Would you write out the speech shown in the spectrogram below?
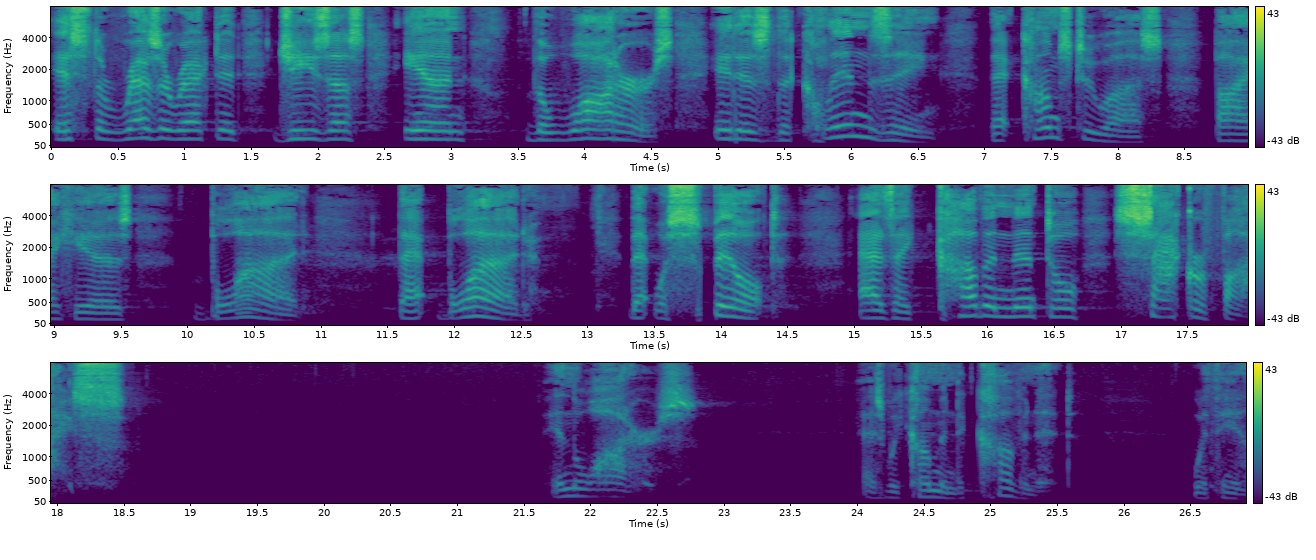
it's the resurrected Jesus in the waters. It is the cleansing that comes to us by his blood. That blood that was spilt as a covenantal sacrifice in the waters as we come into covenant with Him.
